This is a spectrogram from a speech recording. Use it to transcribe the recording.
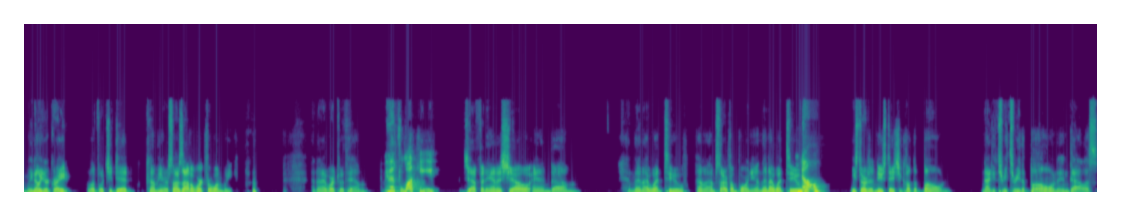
we know you're great. Love what you did. Come here. So I was out of work for one week, and then I worked with him, I mean, that's lucky. Jeff and Anna's show, and um, and then I went to. I'm, I'm sorry if I'm boring you. And then I went to. No. We started a new station called The Bone, 93.3 The Bone in Dallas.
